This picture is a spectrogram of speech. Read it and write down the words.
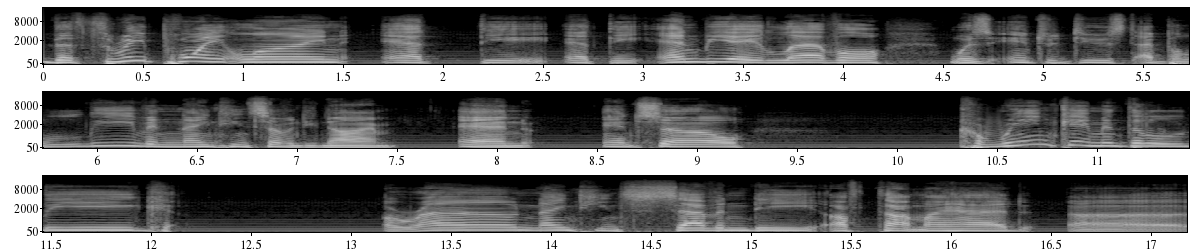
the three point line at the at the NBA level was introduced, I believe, in 1979, and and so Kareem came into the league around 1970 off the top of my head uh,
